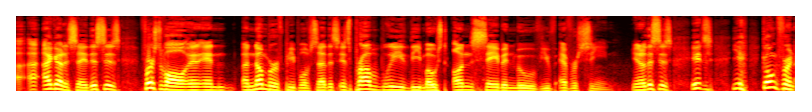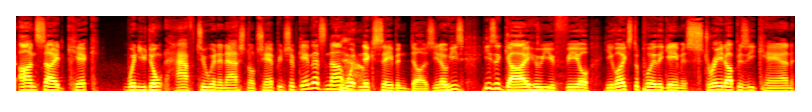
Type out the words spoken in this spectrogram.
I, I got to say, this is first of all, and, and, a number of people have said this. It's probably the most unsaban move you've ever seen. You know, this is it's yeah, going for an onside kick when you don't have to in a national championship game. That's not yeah. what Nick Saban does. You know, he's he's a guy who you feel he likes to play the game as straight up as he can,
